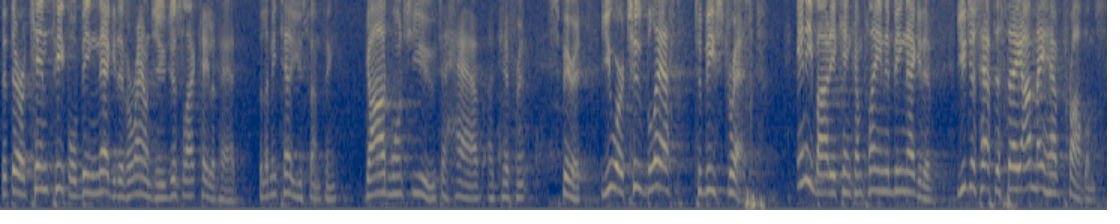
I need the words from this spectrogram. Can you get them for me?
that there are 10 people being negative around you, just like Caleb had. But let me tell you something God wants you to have a different spirit. You are too blessed to be stressed. Anybody can complain and be negative. You just have to say, I may have problems,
